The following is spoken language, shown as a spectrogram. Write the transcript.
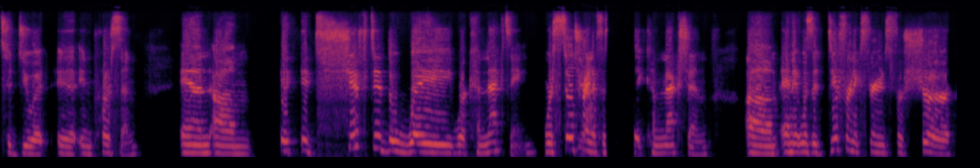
to do it in person, and um, it it shifted the way we're connecting. We're still trying yeah. to facilitate connection, um, and it was a different experience for sure.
